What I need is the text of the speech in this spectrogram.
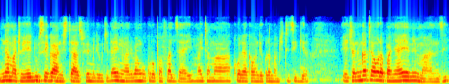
Minamato yedu sekani stars family kuti dai mwari vangokuropafadzai maita makore akawanda ekuramba muchititsigira. E, chandingataura panyaya yemimhanzi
